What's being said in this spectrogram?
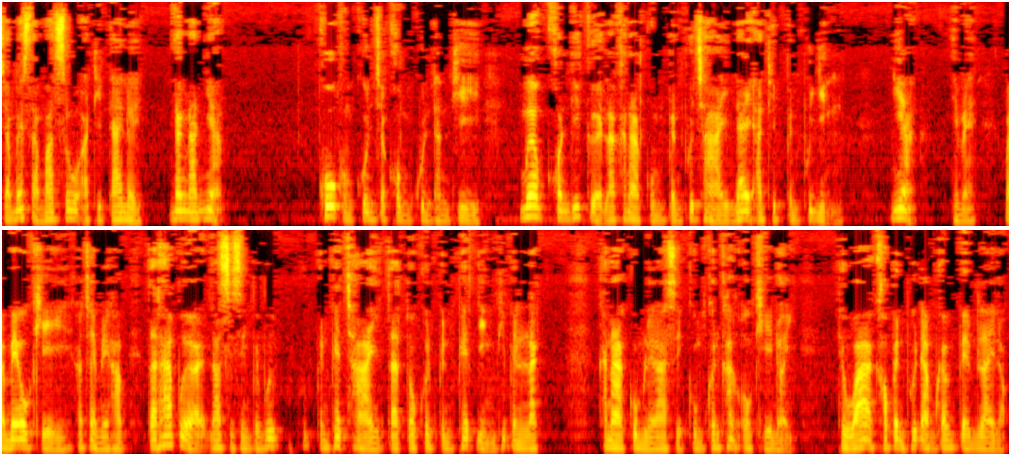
จะไม่สามารถสู้อาทิตย์ได้เลย ดังนั้นเนี่ยคู่ของคุณจะข่มคุณทันที เมื่อคนที่เกิดลัคนากุมเป็นผู้ชายได้อาทิตย์เป็นผู้หญิง เนี่ยเห็นไหม มันไม่โอเค เข้าใจไหมครับ แต่ถ้าเผื่อราศีสิงห์เป็นผู้เป็นเพศชาย แต่ตัวคุณเป็นเพศหญิงที่เป็นลักคนากุมหรือราศีกุมค่อนข้างโอเคหน่อย ถือว่าเขาเป็นผู้นำก็ไม่เป็นไรหรอก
